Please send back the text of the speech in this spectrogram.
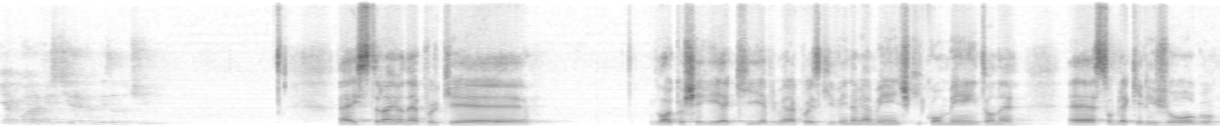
e agora vestir a camisa do time. É estranho, né? Porque logo que eu cheguei aqui, a primeira coisa que vem na minha mente, que comentam, né, é sobre aquele jogo,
